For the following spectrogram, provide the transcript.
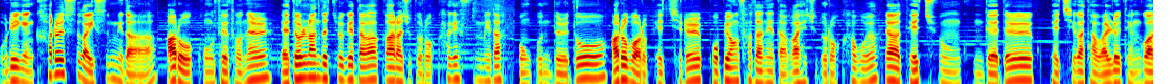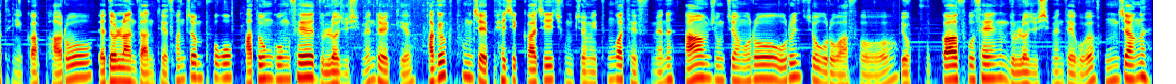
우리에겐 카를스가 있습니다. 바로 공세선을 네덜란드 쪽에다가 깔아주도록 하겠습니다. 공군들도 바로바로 배치를 보병 사단에다가 해주도록 하고요. 자 대충 군대들 배치가 다 완료된 것 같으니까 바로 네덜란드한테 선전포고 자동 공세 눌러주시면 될게요. 가격 통제 폐지까지 중점이 통과됐으면 다음 중점으로 오른쪽으로 와서 요 국가 소생 눌러주시면 되고요. 공장은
